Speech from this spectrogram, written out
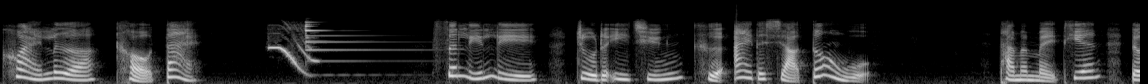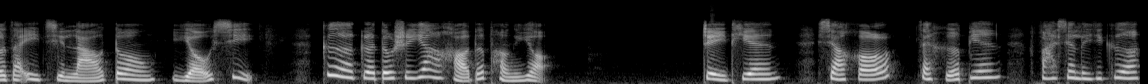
快乐口袋。森林里住着一群可爱的小动物，它们每天都在一起劳动、游戏，个个都是要好的朋友。这一天，小猴在河边发现了一个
